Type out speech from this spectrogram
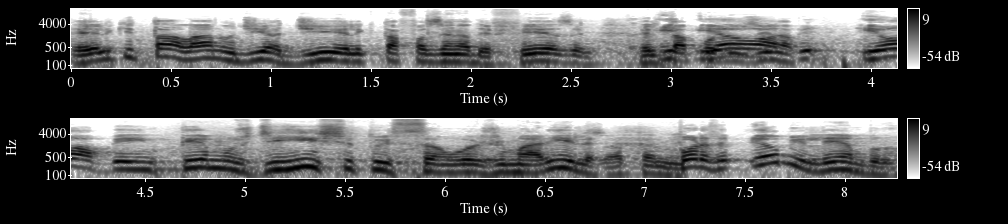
É ele que está lá no dia a dia, ele que está fazendo a defesa, ele está e, a produzindo. OAB, e a OAB, em termos de instituição hoje Marília, Exatamente. por exemplo, eu me lembro,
